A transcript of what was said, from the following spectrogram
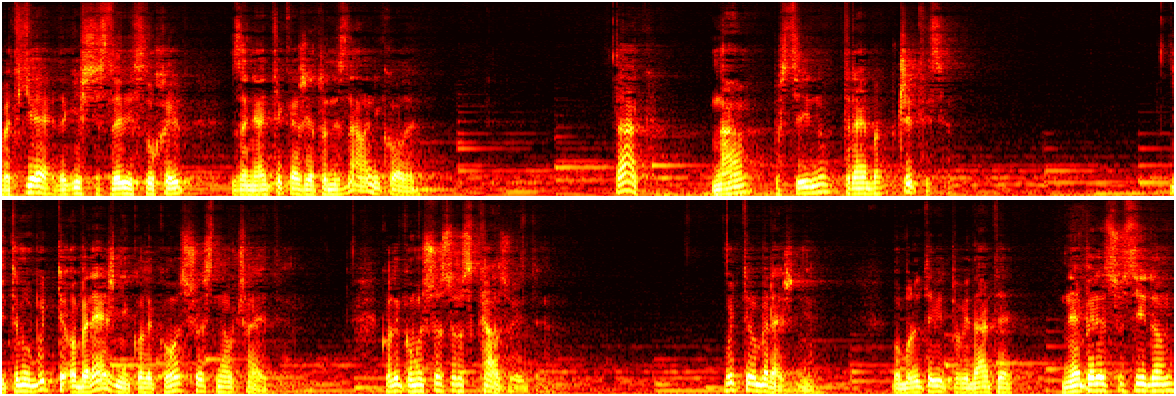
батьки такі щасливі слухають заняття, каже, я то не знала ніколи. Так, нам постійно треба вчитися. І тому будьте обережні, коли когось щось навчаєте, коли комусь щось розказуєте. Будьте обережні, бо будете відповідати не перед сусідом,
